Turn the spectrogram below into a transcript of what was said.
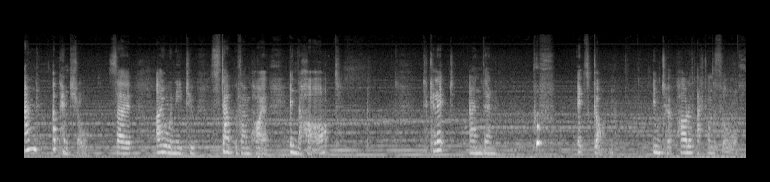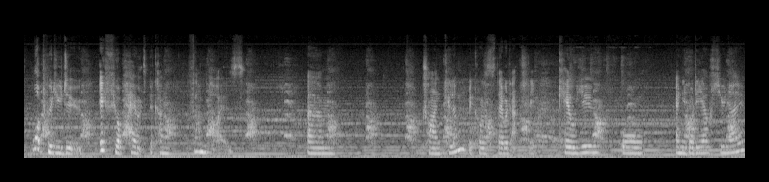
and a pencil. So I will need to stab a vampire in the heart to kill it and then poof, it's gone into a pile of ash on the floor. What would you do if your parents become vampires? Um, try and kill them because they would actually kill you or anybody else you know.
